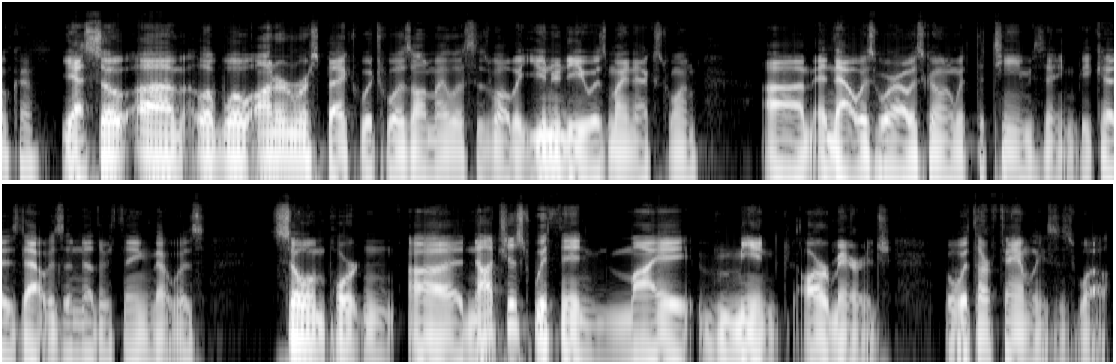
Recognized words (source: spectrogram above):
Okay. Yeah. So, um, well, honor and respect, which was on my list as well, but unity was my next one, um, and that was where I was going with the team thing because that was another thing that was so important, uh, not just within my me and our marriage, but with our families as well.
